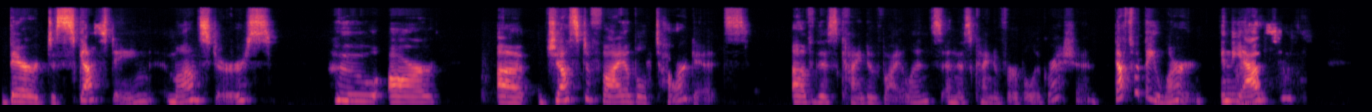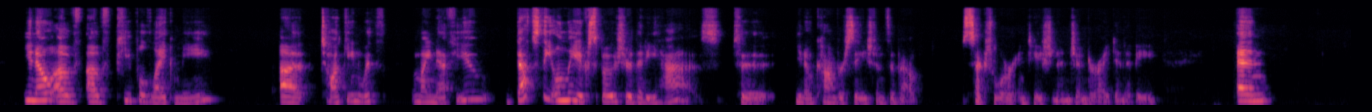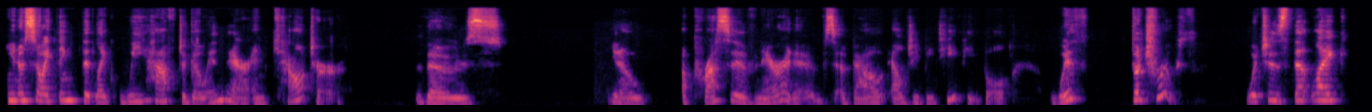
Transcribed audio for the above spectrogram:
they're disgusting monsters who are uh, justifiable targets of this kind of violence and this kind of verbal aggression. That's what they learn in the mm-hmm. absence, you know, of of people like me uh, talking with my nephew. That's the only exposure that he has to, you know, conversations about sexual orientation and gender identity. And you know, so I think that like we have to go in there and counter those you know, oppressive narratives about LGBT people with the truth, which is that like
